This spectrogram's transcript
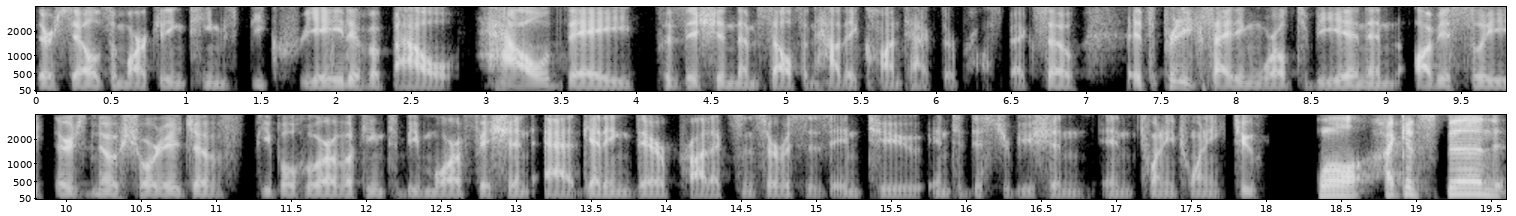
their sales and marketing teams be creative about how they position themselves and how they contact their prospects. So it's a pretty exciting world to be in. And obviously, there's no shortage of people who are looking to be more efficient at getting their products and services into, into distribution in 2022. Well, I could spend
